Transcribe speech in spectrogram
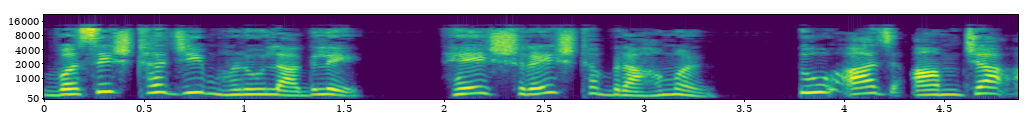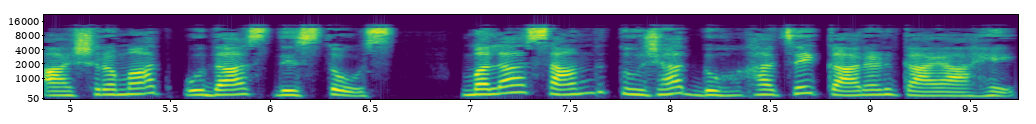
वसिष्ठजी म्हणू लागले हे श्रेष्ठ ब्राह्मण तू आज आमच्या आश्रमात उदास दिसतोस. मला सांग तुझ्या दुःखाचे कारण काय आहे.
